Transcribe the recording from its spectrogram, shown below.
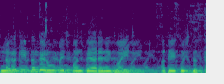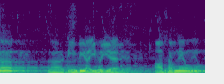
ਨਗਰ ਕੀਰਤਨ ਦੇ ਰੂਪ ਵਿੱਚ ਪੰਜ ਪਿਆਰਿਆਂ ਦੀ ਗਵਾਈ ਅਤੇ ਕੁਝ ਗਤਕਾ ਟੀਮ ਵੀ ਆਈ ਹੋਈ ਹੈ। ਆਪ ਸਭ ਨੇ ਉਹ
